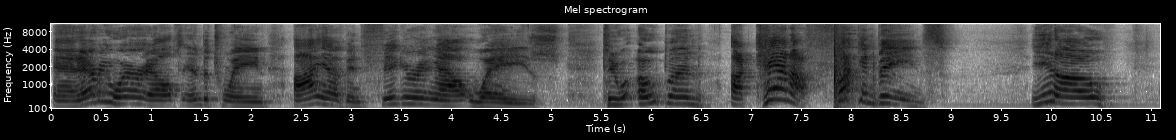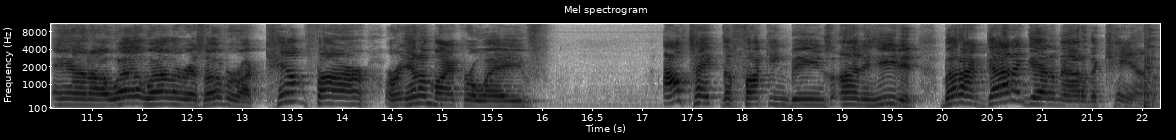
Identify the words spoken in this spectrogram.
and everywhere else in between, I have been figuring out ways to open a can of fucking beans. You know, and uh, whether it's over a campfire or in a microwave, I'll take the fucking beans unheated, but I gotta get them out of the can.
